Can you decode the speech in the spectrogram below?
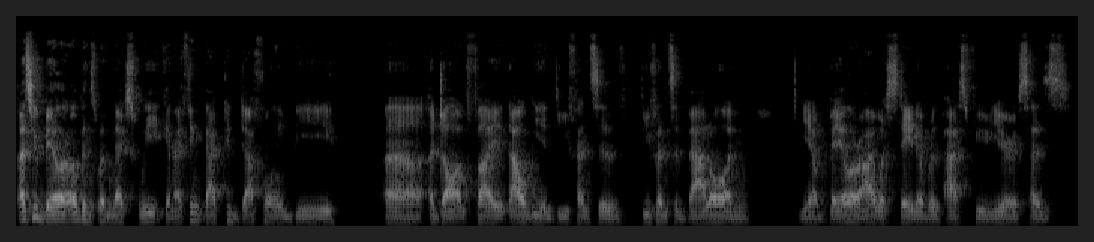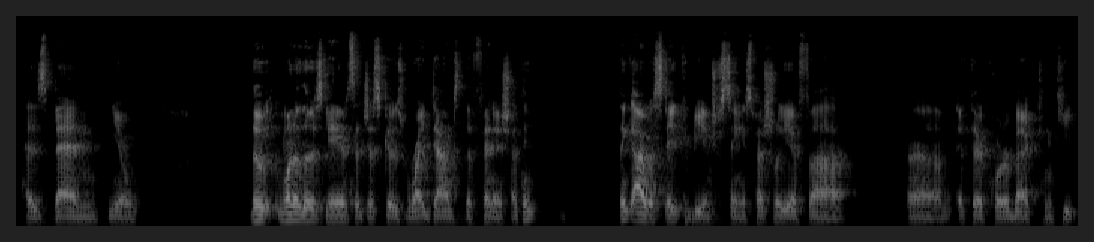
that's who Baylor opens with next week, and I think that could definitely be uh, a dogfight. That will be a defensive defensive battle, and you know Baylor Iowa State over the past few years has has been you know the, one of those games that just goes right down to the finish. I think I think Iowa State could be interesting, especially if uh, um, if their quarterback can keep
